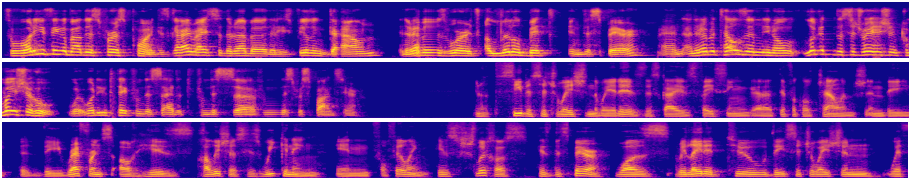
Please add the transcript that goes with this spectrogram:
So what do you think about this first point? This guy writes to the Rebbe that he's feeling down, in the Rebbe's words, a little bit in despair. And, and the Rebbe tells him, you know, look at the situation, what, what do you take from this from this, uh, from this response here? You know to see the situation the way it is this guy is facing a difficult challenge and the the, the reference of his chalishas his weakening in fulfilling his shlichos his despair was related to the situation with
